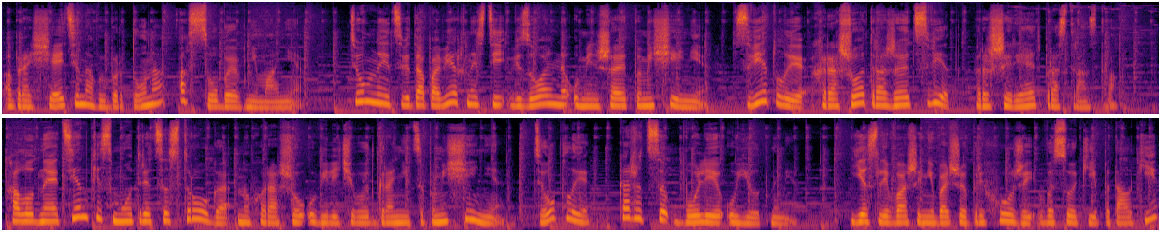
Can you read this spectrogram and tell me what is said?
обращайте на выбор тона особое внимание. Темные цвета поверхностей визуально уменьшают помещение. Светлые хорошо отражают свет, расширяют пространство. Холодные оттенки смотрятся строго, но хорошо увеличивают границы помещения. Теплые кажутся более уютными. Если в вашей небольшой прихожей высокие потолки,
